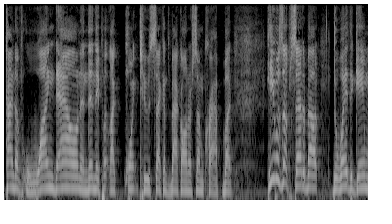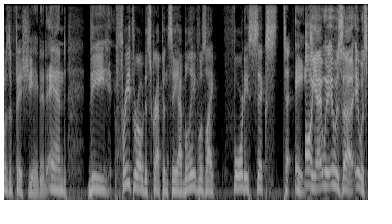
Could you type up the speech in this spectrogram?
kind of wind down and then they put like 0.2 seconds back on or some crap. But he was upset about the way the game was officiated and the free throw discrepancy. I believe was like 46 to eight. Oh yeah, it, it was uh, it was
